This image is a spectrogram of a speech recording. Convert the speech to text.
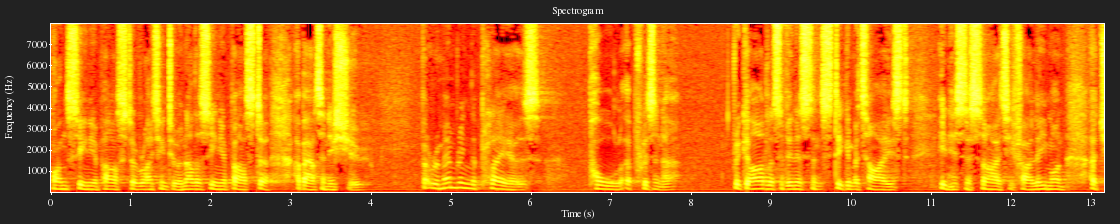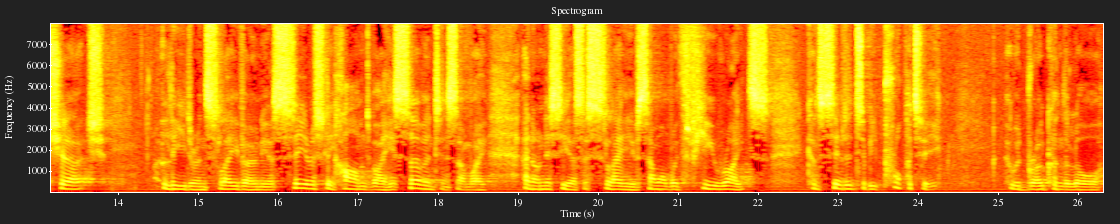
One senior pastor writing to another senior pastor about an issue. But remembering the players, Paul a prisoner, regardless of innocence, stigmatized in his society, Philemon a church leader and slave owner, seriously harmed by his servant in some way, and Onesimus a slave, someone with few rights, considered to be property, who had broken the law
